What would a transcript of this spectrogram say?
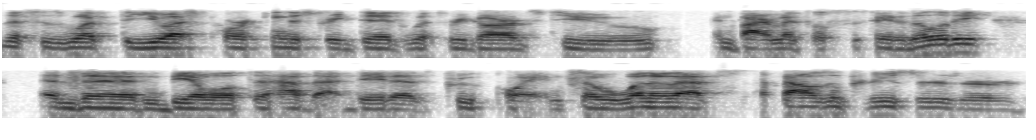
this is what the U.S. pork industry did with regards to environmental sustainability, and then be able to have that data as proof point. And so whether that's a thousand producers or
